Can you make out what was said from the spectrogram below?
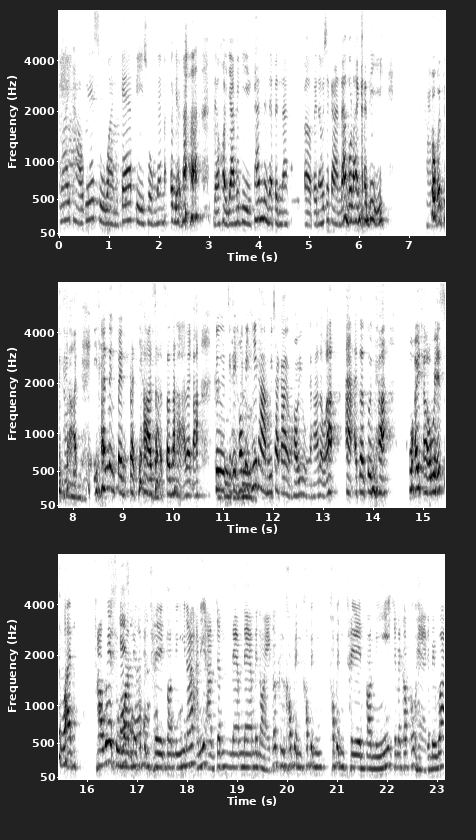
ไหว้ท้าวเวสสุวรรณแก้ปีชงได้ไหมเดี๋ยวนะ เดี๋ยวขอย้ำอีกทีท่านหนึ่งเนี่ยเป็นนักเป็นนักวิชาการด้านโบราณคดี ประวัติศาสตร์ อีกท่านหนึ่งเป็นปรัชญาศาสนานะคะ คือจริงๆเขามีที่ทางวิชาการของเขาอยู่นะคะ แต่ว่าอะอาจารย์ตุลคะไหว้ท้าวเวสสุวรรณท้าวเวสสุวรรณเนี่ยแก้ชงเขาเป็นเทรนตอนนี้นะ อันนี้อาจจะแนมแนมไปหน่อยก็คือเขาเป็นเขาเป็นเขาเป็นเทรนตอนนี้ใช่ไหมครับเขาแห่กันไปไหว้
